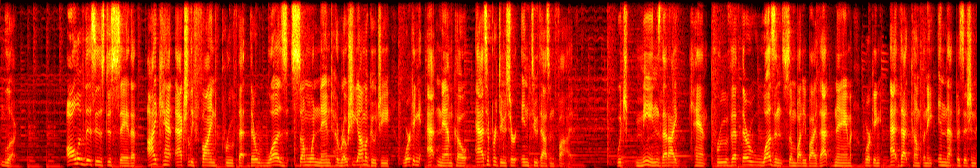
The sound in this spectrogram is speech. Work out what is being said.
Look, all of this is to say that I can't actually find proof that there was someone named Hiroshi Yamaguchi working at Namco as a producer in 2005. Which means that I can't prove that there wasn't somebody by that name working at that company in that position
